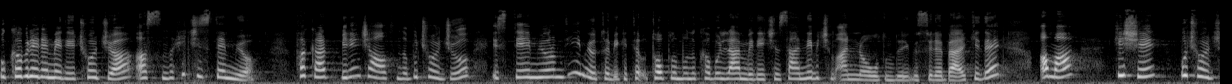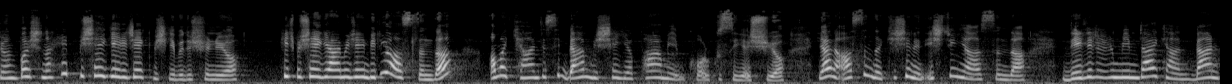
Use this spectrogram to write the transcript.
Bu kabul edemediği çocuğa aslında hiç istemiyor. Fakat bilinç altında bu çocuğu isteyemiyorum diyemiyor tabii ki toplum bunu kabullenmediği için sen ne biçim anne oldun duygusuyla belki de. Ama kişi bu çocuğun başına hep bir şey gelecekmiş gibi düşünüyor. Hiçbir şey gelmeyeceğini biliyor aslında ama kendisi ben bir şey yapar mıyım korkusu yaşıyor. Yani aslında kişinin iş dünyasında delirir miyim derken ben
